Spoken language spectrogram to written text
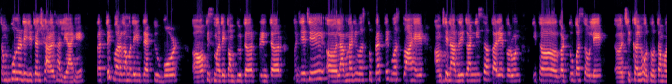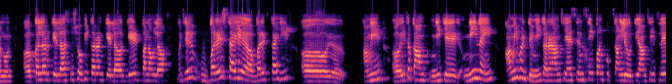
संपूर्ण डिजिटल शाळा झाली आहे. प्रत्येक वर्गामध्ये इंटरॅक्टिव्ह बोर्ड ऑफिसमध्ये कम्प्युटर प्रिंटर म्हणजे जे लागणारी वस्तू प्रत्येक वस्तू आहे. आमचे नागरिकांनी सहकार्य करून इथं गट्टू बसवले चिखल होत होता म्हणून. कलर केलं सुशोभीकरण केलं गेट बनवलं. म्हणजे बरेच काही बरेच काही आम्ही इथं काम मी के मी नाही आम्ही म्हणते मी कारण आमची एस एम सी पण खूप चांगली होती. आमचे इथले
